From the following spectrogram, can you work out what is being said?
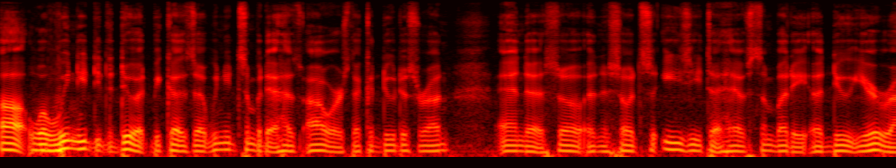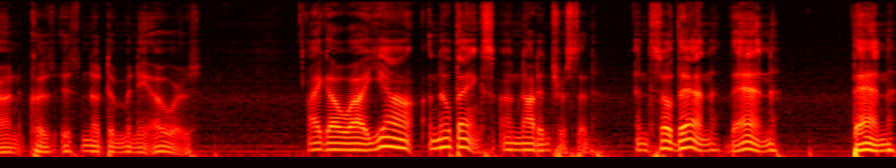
uh, well, we need you to do it because uh, we need somebody that has hours that could do this run and uh, so and so it's easy to have somebody uh, do your run because it's not that many hours. I go, uh, yeah, no thanks, I'm not interested. And so then, then, then,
